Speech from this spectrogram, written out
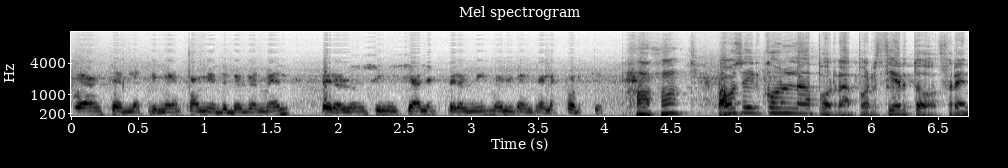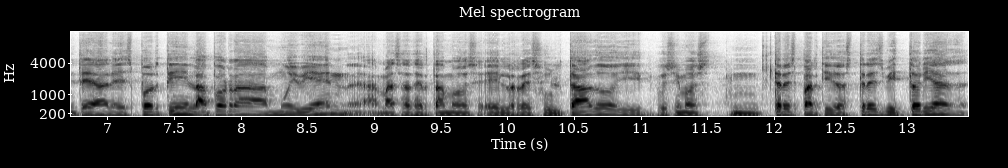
puedan ser los primeros cambios de Pepe Mel, pero el once inicial espero el mismo que contra el Sporting. Vamos a ir con la porra. Por cierto, frente al Sporting, la porra muy bien. Además acertamos el resultado y pusimos mm, tres partidos, tres victorias.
